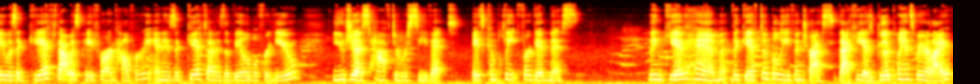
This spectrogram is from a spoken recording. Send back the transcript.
It was a gift that was paid for on Calvary and is a gift that is available for you. You just have to receive it. It's complete forgiveness. Then give him the gift of belief and trust that he has good plans for your life.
